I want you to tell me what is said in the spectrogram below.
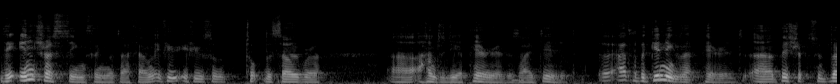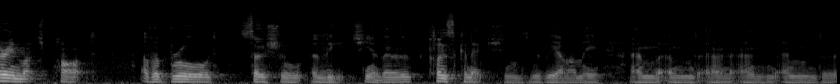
the interesting thing that I found, if you, if you sort of took this over uh, a hundred-year period, as I did, at the beginning of that period, uh, bishops were very much part of a broad social elite. You know, there were close connections with the army and, and, uh, and, and uh,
